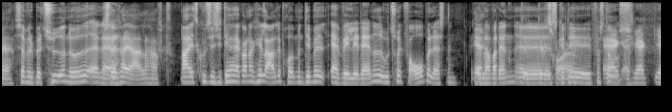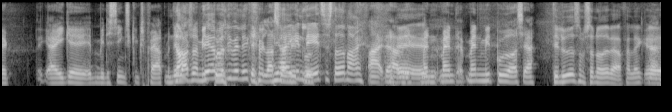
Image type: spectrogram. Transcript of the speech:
Ja. som vil betyde noget. Eller, Slet har jeg aldrig haft. Nej, jeg skulle sige, det har jeg godt nok heller aldrig prøvet, men det er vel et andet udtryk for overbelastning? Ja, eller hvordan det- det øh, skal jeg. det forstås? jeg, jeg, jeg, jeg er ikke øh, medicinsk ekspert, men det Nå, vil også være mit det er bud. alligevel ikke. Det vil vi også har være ikke en bud. læge til stede, nej. Nej, det har vi ikke. Øh, Men, men, men mit bud også, ja. Det lyder som sådan noget i hvert fald, ikke? Ja. Ja.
